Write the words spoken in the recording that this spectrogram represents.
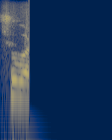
শুভ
